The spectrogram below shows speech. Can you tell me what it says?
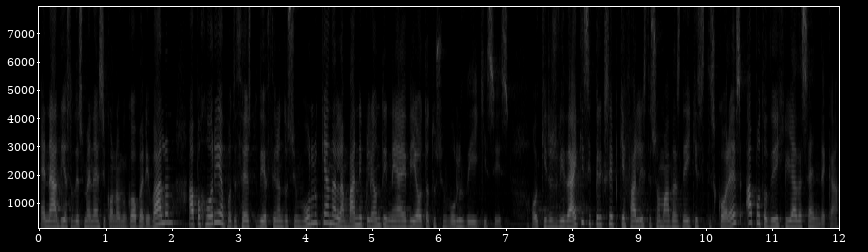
ενάντια στο δυσμενές οικονομικό περιβάλλον, αποχωρεί από τη θέση του Διευθύνοντος Συμβούλου και αναλαμβάνει πλέον τη νέα ιδιότητα του Συμβούλου Διοίκησης. Ο κύριος Βιδάκης υπήρξε επικεφαλής της ομάδας διοίκησης της Κορές από το 2011.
